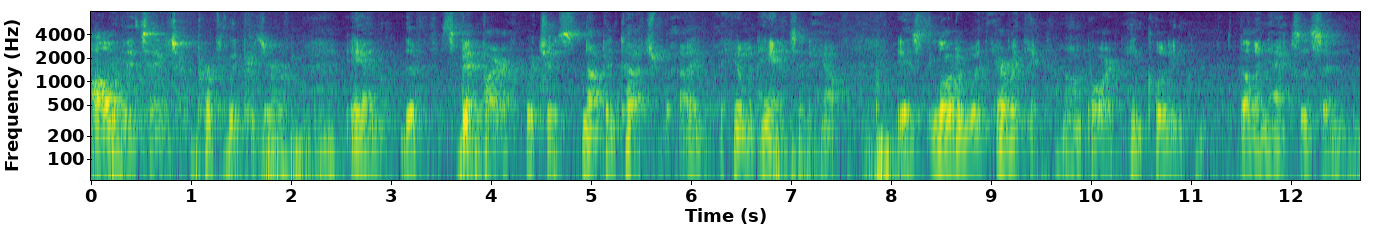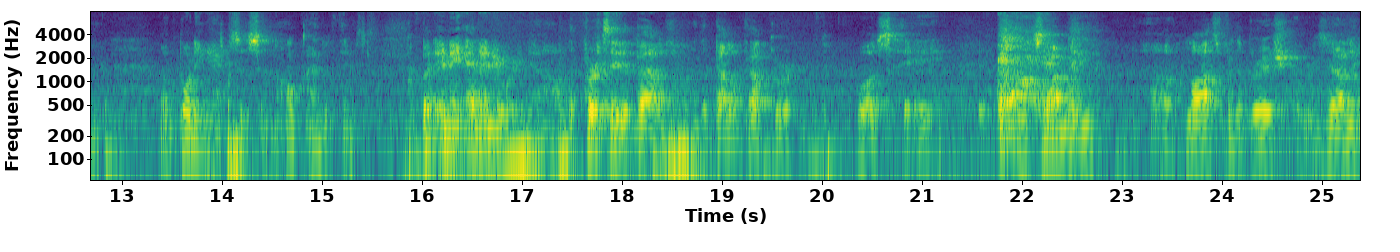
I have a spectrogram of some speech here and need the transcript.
all of these things are perfectly preserved. And the Spitfire, which has not been touched by, by human hands anyhow, is loaded with everything on board, including felling axes and uh, boarding axes and all kinds of things. But any, at any rate, uh, the first day of the battle, the Battle of Valcour, was a resounding uh, loss for the British, a resounding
